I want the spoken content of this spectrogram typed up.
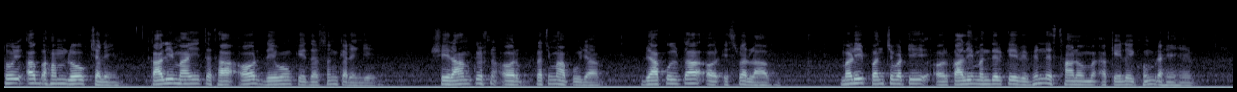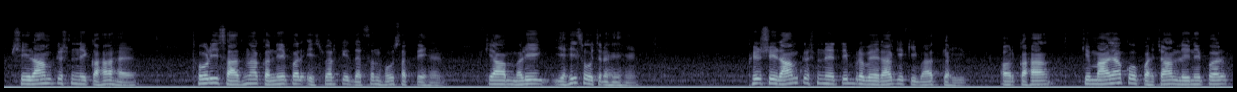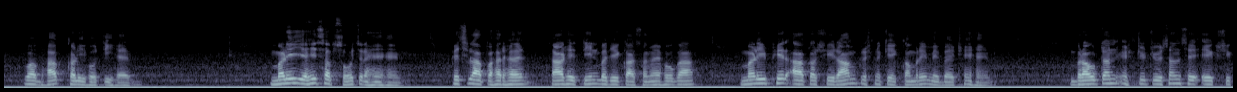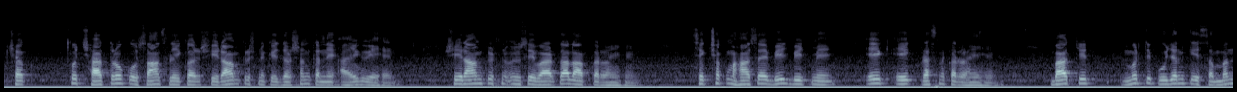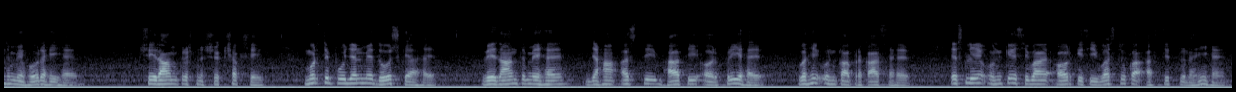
तो अब हम लोग चलें। काली माई तथा और देवों के दर्शन करेंगे। श्री रामकृष्ण और प्रतिमा पूजा। व्याकुलता और ईश्वर लाभ। मणि पंचवटी और काली मंदिर के विभिन्न स्थानों में अकेले घूम रहे हैं। श्री रामकृष्ण ने कहा है, थोड़ी साधना करने पर ईश्वर के दर्शन हो सकते हैं। क्या मणि यही सोच रहे हैं? फिर श्री रामकृष्ण ने तीव्र वैराग्य की बात कही और कहा कि माया को पहचान लेने पर वह भाग खड़ी होती है। मणि यही सब सोच रहे हैं। पिछला पहर है, साढ़े तीन बजे का समय होगा। मणि फिर आकर श्री रामकृष्ण के कमरे में बैठे हैं। ब्राउटन इंस्टीट्यूशन से एक शिक्षक कुछ छात्रों को सांस लेकर श्री रामकृष्ण के दर्शन करने आए हुए हैं। श्री रामकृष्ण उनसे वार्तालाप कर रहे हैं। शिक्षक महाशय बीच बीच में एक एक प्रश्न कर रहे हैं। बातचीत मूर्ति पूजन के संबंध में हो रही है। श्री रामकृष्ण शिक्षक से, मूर्ति पूजन में दोष क्या है? वेदांत में है, जहाँ अस्थि, भाति और प्रिय है, वही उनका प्रकाश है। इसलिए उनके सिवाय और किसी वस्तु का अस्तित्व नहीं है।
